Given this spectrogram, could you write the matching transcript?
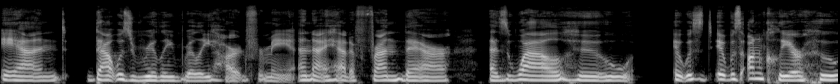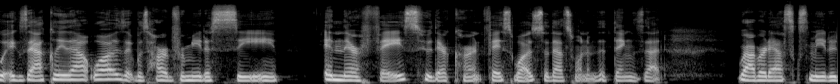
And that was really, really hard for me. And I had a friend there as well who it was it was unclear who exactly that was. It was hard for me to see in their face who their current face was. So that's one of the things that Robert asks me to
